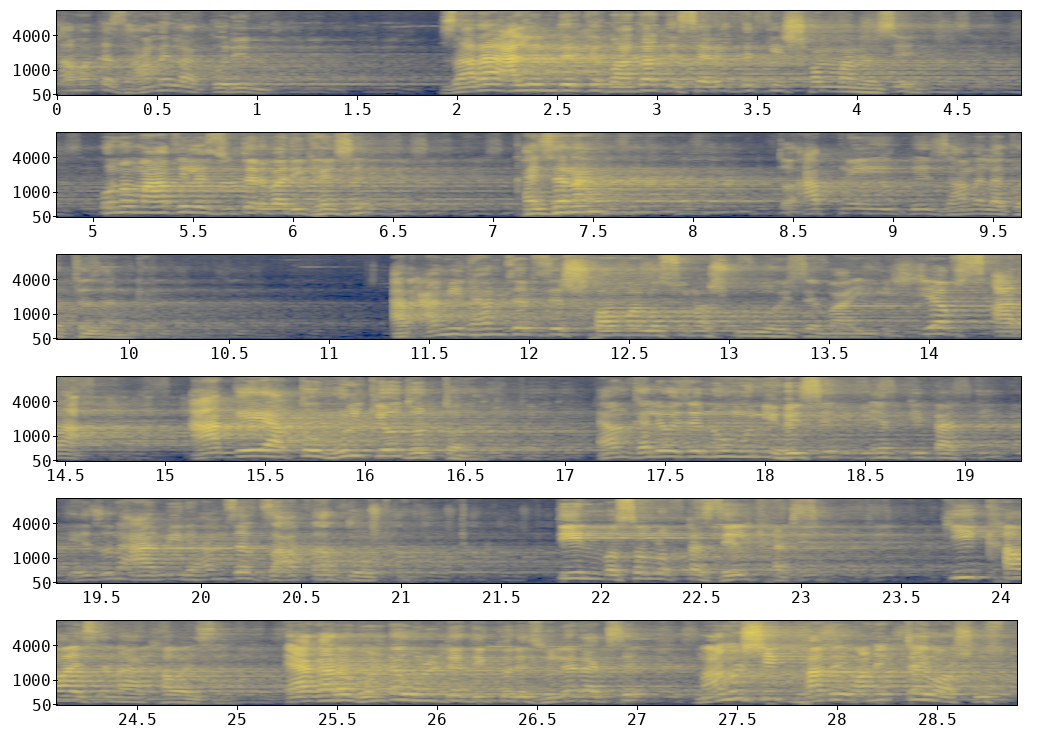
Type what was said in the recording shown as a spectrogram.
খামাকে ঝামেলা করেন যারা আলেমদেরকে বাধা দিয়েছে এদের কি সম্মান হয়েছে? কোন মাহফিলে জুতের বাড়ি খাইছে? খাইছে না? তো আপনি ঝামেলা করতে যান কেন? আর আমির হামজার যে সমালোচনা শুরু হয়েছে, ভাই হিসাব সারা, আগে এত ভুল কেউ ধরতো না। এখন খালি ওই যে নমুনি হয়েছে এমপি প্রার্থী এই জন্য আমির হামজার যাতা দোষ। তিন বছর লোকটা জেল খাটছে। কি খাওয়াইছে, না খাওয়াইছে? এগারো ঘণ্টা উল্টে দিক করে ঝুলে রাখছে। মানসিক ভাবে অনেকটাই অসুস্থ।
